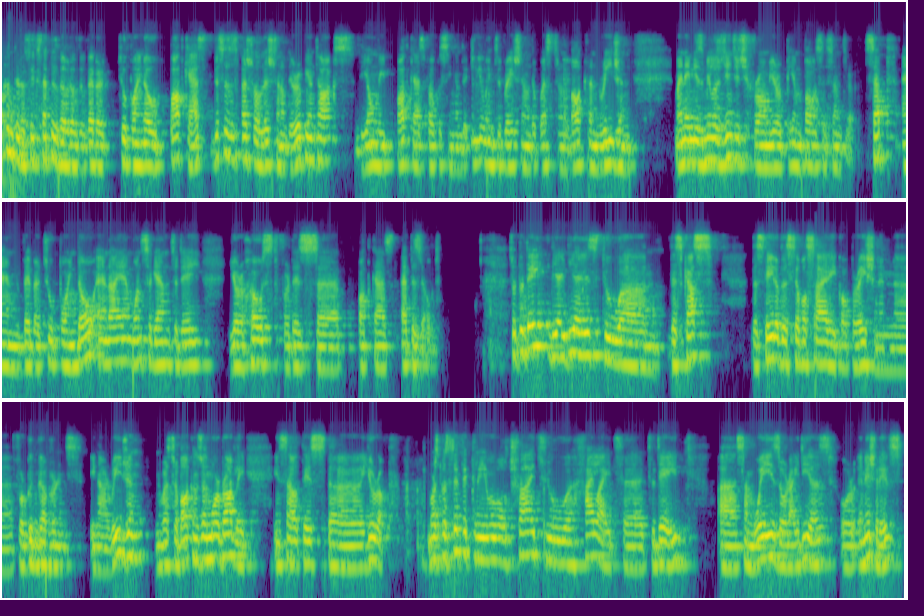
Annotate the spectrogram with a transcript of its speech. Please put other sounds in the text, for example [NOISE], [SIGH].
welcome to the sixth episode of the Weber 2.0 podcast. This is a special edition of the European Talks, the only podcast focusing on the EU integration of the Western Balkan region. My name is Milos Djindjic from European Policy Center, CEP and Weber 2.0, and I am once again today your host for this uh, podcast episode. So today the idea is to um, discuss the state of the civil society cooperation and uh, for good governance in our region, in Western Balkans, and more broadly in Southeast uh, Europe. More specifically, we will try to highlight uh, today uh, some ways or ideas or initiatives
